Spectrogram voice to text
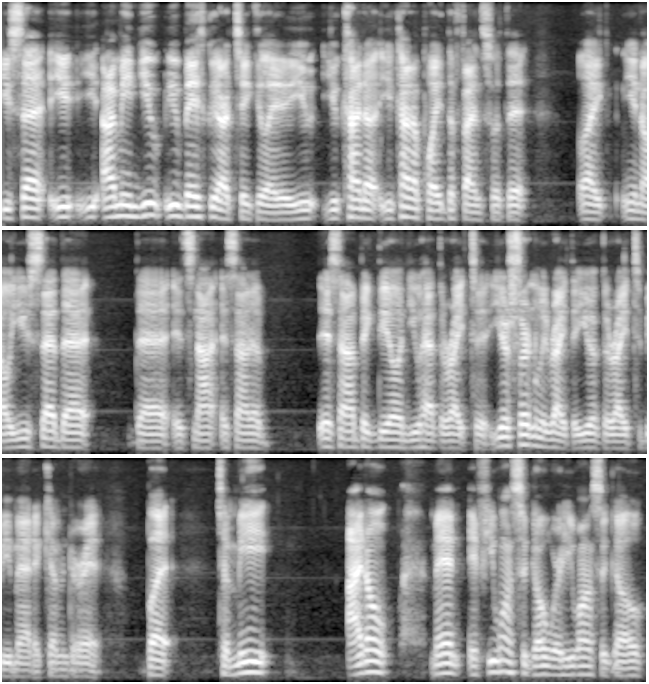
you said you, you I mean, you you basically articulated. You you kind of you kind of played defense with it. Like you know, you said that that it's not it's not a it's not a big deal and you have the right to you're certainly right that you have the right to be mad at Kevin Durant. But to me, I don't man, if he wants to go where he wants to go,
